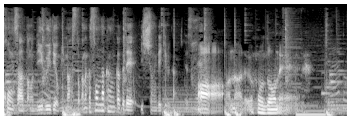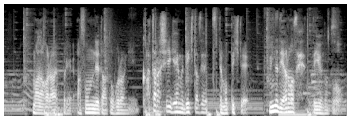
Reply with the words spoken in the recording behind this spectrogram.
コンサートの DVD を見ますとか、なんかそんな感覚で一緒にできる感じですね。ああ、なるほどね。まあだからやっぱり遊んでたところに新しいゲームできたぜっつって持ってきてみんなでやろうぜっていうのそとう。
